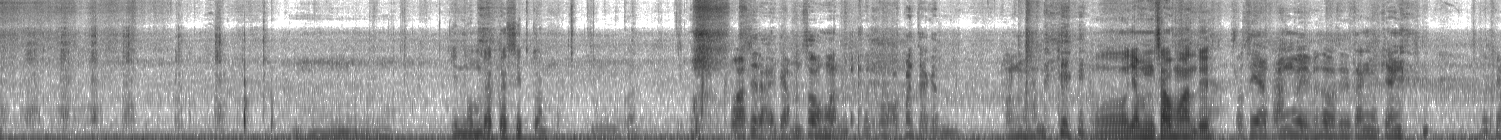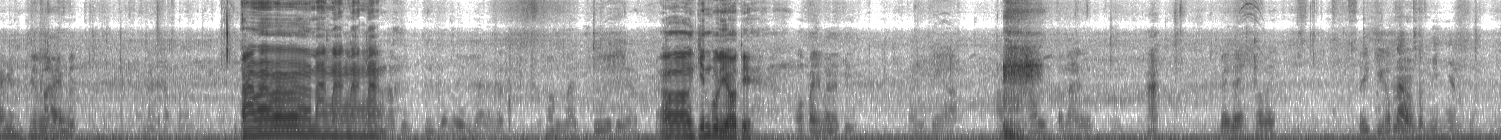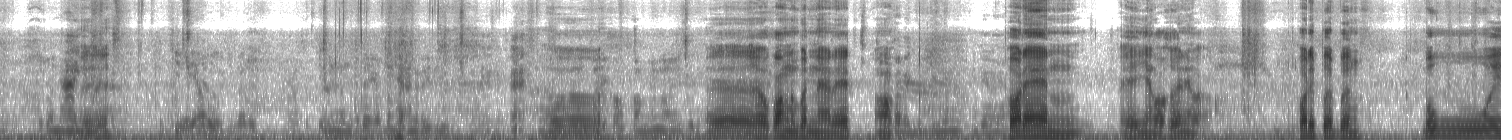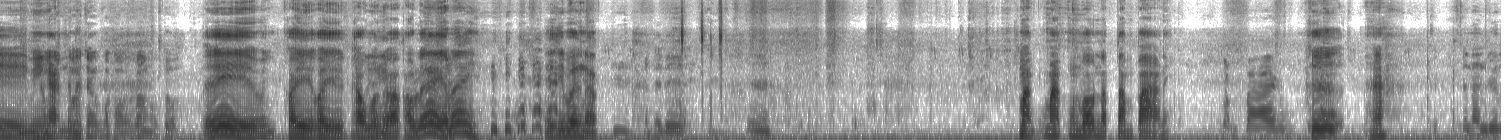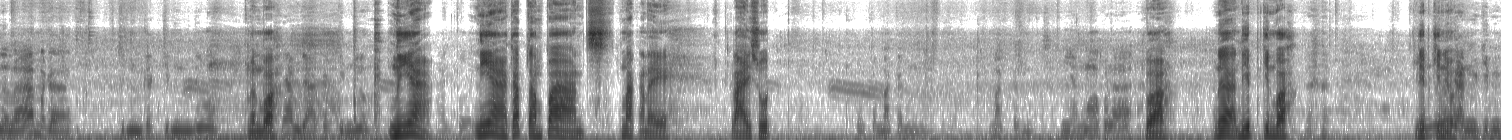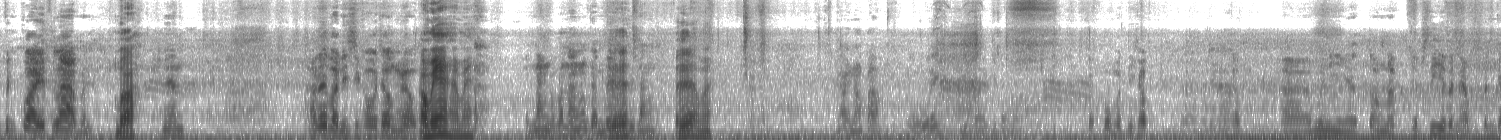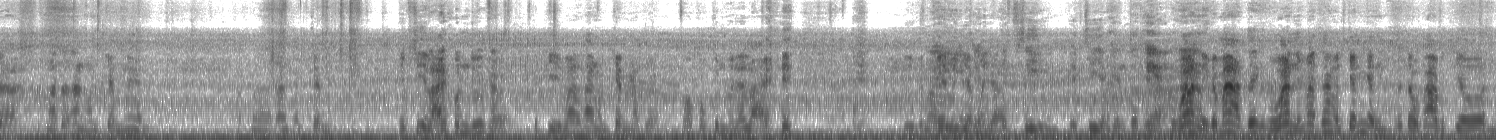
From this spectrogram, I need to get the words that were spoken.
กินนมแรกแต่สิบก่อนก่อนว่าเสียดายยามันเศร้าหอนก็ออกมาจากกันทั้งหันโอ้ยำมันเศร้าหอนดิเขาเสียทั้งเลยไม่เศร้าเสียทั้งแข็งแข็งกันเที่ยไล่หมดมามามามานั่งนั่งนั่งนั่งครับผมถึงก็งง มากครับฮคือมาซื้อเลยครับเอาเอากินผู้เดียวติเอาไปว่าจะติไปจริงอะเข้าประมาณฮะไปได้เข้าไปไปกี่กับเหล้ากับมีเฮียนทุกวันอ่านี้เออกินแล้วกินมากเลยกินก็ได้ครับต้องการอะไรพี่โอ้ก็ได้ของกล่องให้หน่อยสิเออเอากล้องน้ำเพิ่นแหน่เด้ออก เข้าไปกินนั่งเดี๋ยวพอได้อันเอ้ยหยังก็เคยเนี่ยก็พอได้เปิดเบิ่ง บ่โว้ยมีงัดขนาดเจ้าว่าเขากล่องตัวเอ้ยค่อยค่อยเข้าเบิ่งดอกเอาเลยเอาเลยเดี๋ยวสิเบิ่งดอกก็ได้ดีเออมักมักมันบ่นับตามป่านี่ต้มปลาคือฮะก็นั่นอยู่แล้วล่ะมันก็กินก็กินอยู่มันบ่ย่ำยาก็กินอยู่เนี่ยงานเปิดเนี่ยครับตามป่ามักอะไรหลายสุดก็มักกันมักกันมีอย่างง้อไปละบ่เนื้อดิบกินบ่ ดิบกินอยู่กันกินเป็นก้อยลาบมันบ่แม่นเอาได้บัดนี้สิเขาช่องแล้วเอาไหมเอาไหมก็นั่งกับว่านั่งกันเด้เอออสินั่งเออเอาไหมอยากนั่งปั๊มโอ้ยกินได้กินได้ครับผมสวัสดีครับครับอ่ามื้อนี้ก็ต้อนรับ FC เพิ่นครับเพิ่นก็มาจากทางขอนแก่นแน่ครับมาทางขอนแก่น FC หลายคนอยู่ครับตะกี้มาทางขอนแก่นครับก็ขอขอบคุณเพิ่นหลายๆ ที่เพิ่นเคยมาเยี่ยมมาหยามเอฟซีเอฟซีอยากเห็นตัวแท้หมู่บ้านนี่ก็มาได้อหมู่บ้านนี่มาทางขอนแก่นกันเขาเจ้าพาไปเที่ยวอั่น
